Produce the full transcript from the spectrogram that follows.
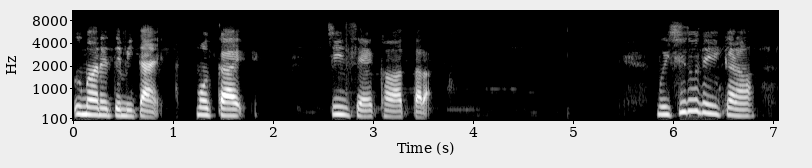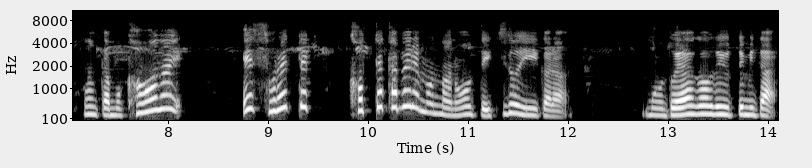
生まれてみたい。もう一回、人生変わったら。もう一度でいいから、なんかもう買わない。え、それって買って食べるもんなの？って一度でいいから、もうドヤ顔で言ってみたい。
